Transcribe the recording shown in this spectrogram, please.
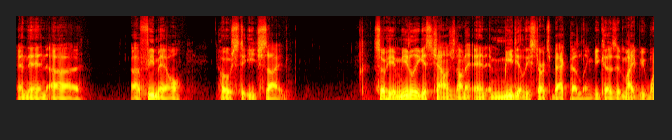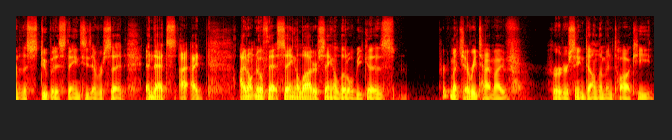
and then uh, a female host to each side. So he immediately gets challenged on it and immediately starts backpedaling because it might be one of the stupidest things he's ever said. And that's I I, I don't know if that's saying a lot or saying a little because pretty much every time I've heard or seen Don Lemon talk, he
